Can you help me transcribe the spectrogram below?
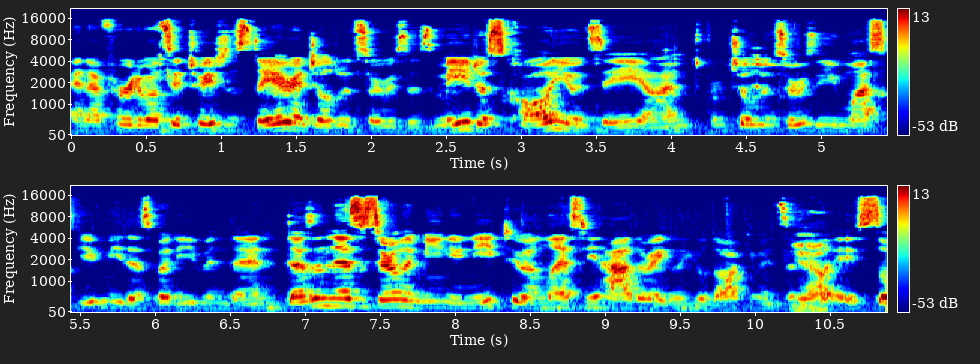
And I've heard about situations there in children's services may just call you and say, I'm from children's services, you must give me this. But even then, doesn't necessarily mean you need to unless you have the right legal documents in Yeah. place. So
